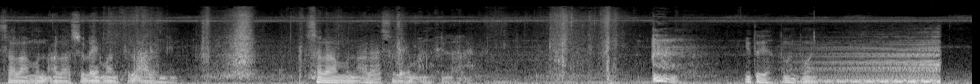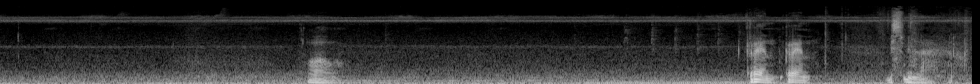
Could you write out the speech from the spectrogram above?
Salamun ala Sulaiman fil alamin. Salamun ala Sulaiman fil alamin. Itu ya teman-teman. Wow. Keren, keren. Bismillahirrahmanirrahim.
